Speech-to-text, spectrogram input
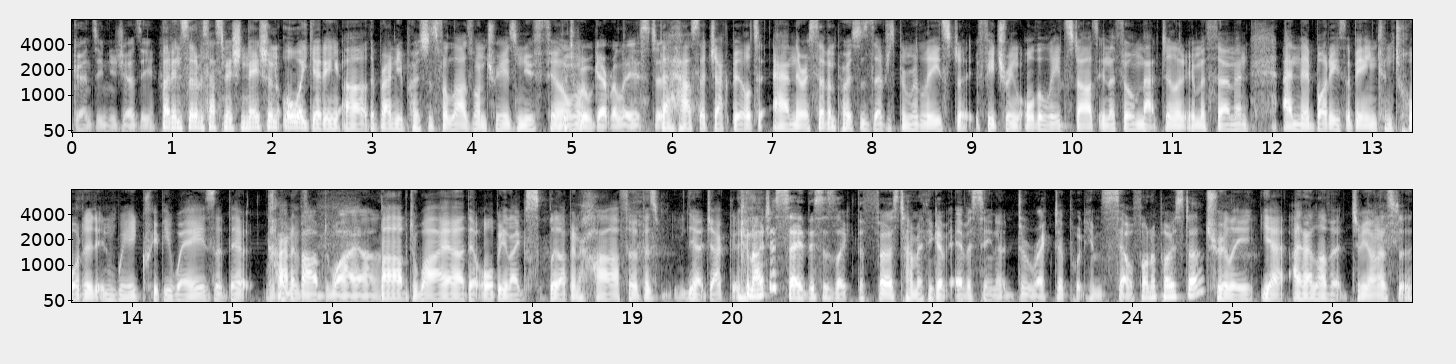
Guernsey, New Jersey, But instead of Assassination Nation, all we're getting are the brand new posters for Lars von Trier's new film. which will get released. the house that Jack built, and there are seven posters that have just been released featuring all the lead stars in the film Matt Dillon, Uma Thurman, and their bodies are being contorted in weird, creepy ways. That they're kind like, of barbed wire. barbed wire. They're all being like split up in half. There's yeah, Jack. Can I just say this is like the first time I think I've ever seen a director put himself on a poster? Truly, yeah, and I love it to be honest. C-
